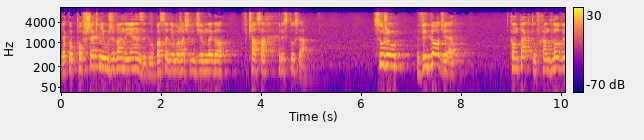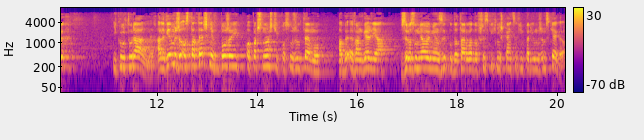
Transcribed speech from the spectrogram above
jako powszechnie używany język w basenie Morza Śródziemnego w czasach Chrystusa, służył wygodzie kontaktów handlowych i kulturalnych, ale wiemy, że ostatecznie w Bożej opatrzności posłużył temu, aby Ewangelia w zrozumiałym języku dotarła do wszystkich mieszkańców Imperium Rzymskiego.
